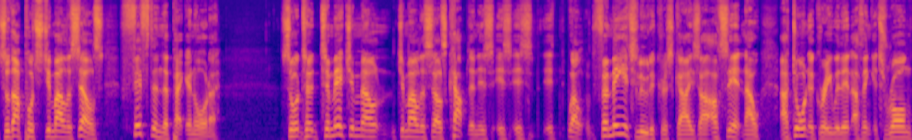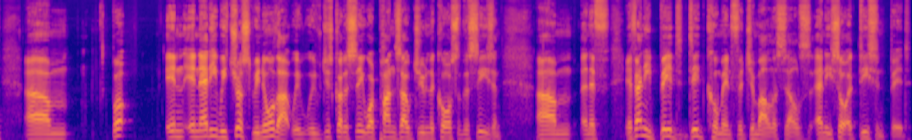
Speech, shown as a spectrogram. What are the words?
So that puts Jamal Lascelles fifth in the pecking order. So to, to make Jamal Jamal Lascelles captain is is is it, well for me it's ludicrous, guys. I'll say it now. I don't agree with it. I think it's wrong. Um, but in in Eddie we trust. We know that. We we've just got to see what pans out during the course of the season. Um, and if if any bid did come in for Jamal Lascelles, any sort of decent bid,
